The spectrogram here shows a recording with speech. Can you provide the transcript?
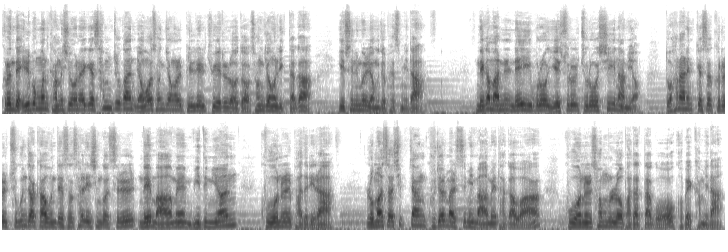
그런데 일본군 감시원에게 3주간 영어 성경을 빌릴 기회를 얻어 성경을 읽다가 예수님을 영접했습니다. 내가 만일 내 입으로 예수를 주로 시인하며 또 하나님께서 그를 죽은 자 가운데서 살리신 것을 내 마음에 믿으면 구원을 받으리라. 로마서 10장 9절 말씀이 마음에 다가와 구원을 선물로 받았다고 고백합니다.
